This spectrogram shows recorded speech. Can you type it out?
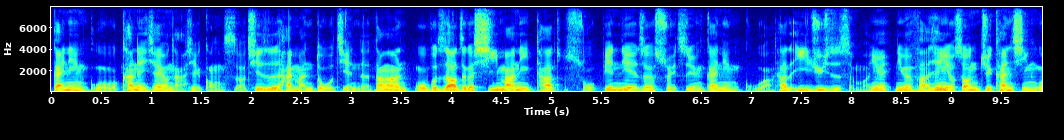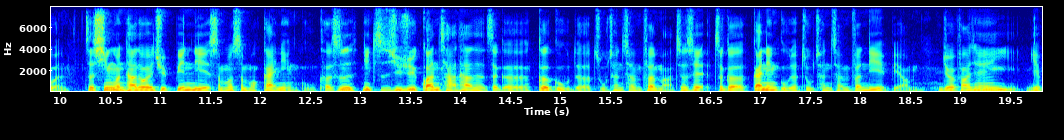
概念股，我看了一下有哪些公司啊，其实还蛮多间的。当然，我不知道这个西 Money 它所编列这个水资源概念股啊，它的依据是什么？因为你会发现，有时候你去看新闻，这新闻它都会去编列什么什么概念股，可是你仔细去观察它的这个个股的组成成分嘛，这些这个概念股的组成成分列表，你就会发现，哎，也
